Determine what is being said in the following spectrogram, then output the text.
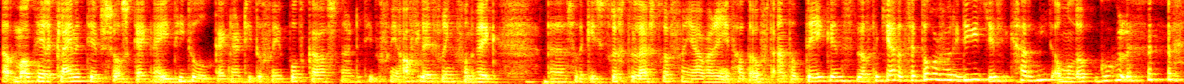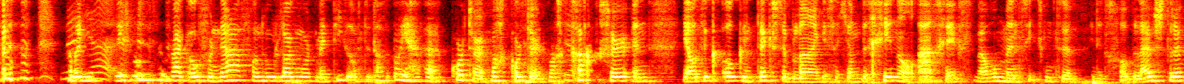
Uh, maar ook hele kleine tips, zoals kijk naar je titel, kijk naar de titel van je podcast, naar de titel van je aflevering van de week. zat ik iets terug te luisteren van jou waarin je het had over het aantal tekens. Toen dacht ik, ja, dat zijn toch wel voor die dingetjes. Ik ga het niet allemaal lopen googelen. nee, ja. Ik denk er vaak over na van hoe lang wordt mijn titel. En toen dacht ik, oh ja, korter, mag korter, mag krachtiger. En ja, wat natuurlijk ook in teksten belangrijk is, dat je aan het begin al aangeeft waarom mensen iets moeten, in dit geval, beluisteren.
